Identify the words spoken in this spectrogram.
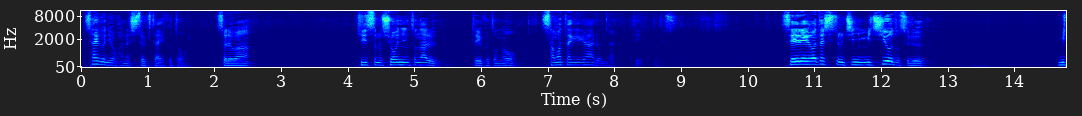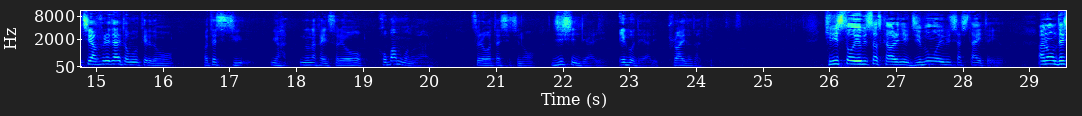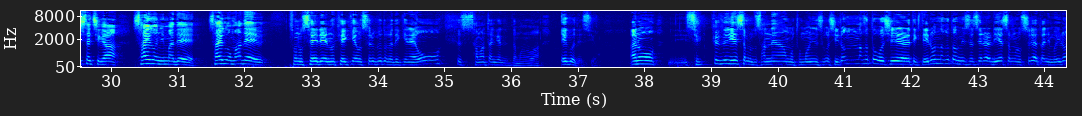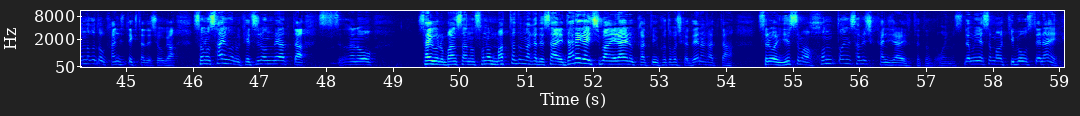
最後にお話ししておきたいこと。それはキリストの証人となるということの妨げがあるんだということです。精霊が私たちのうちに満ちようとする満ち溢れたいと思うけれども私たちの中にそれを拒むものがある。それは私たちの自身でありエゴでありプライドだということです。キリストを呼びさす代わりに自分を呼びさせたいという。あの弟子たちが最後にまで最後までその精霊の経験をすることができない大きく妨げてたものはエゴですよ。あのせっかくイエス様と3年半も共に過ごしいろんなことを教えられてきていろんなことを見させられるイエス様の姿にもいろんなことを感じてきたでしょうがその最後の結論であったあの最後の晩餐のその真っ只中でさえ誰が一番偉いのかという言葉しか出なかった。それはイエス様は本当に寂しく感じられてたと思います。でもイエス様は希望を捨てない。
